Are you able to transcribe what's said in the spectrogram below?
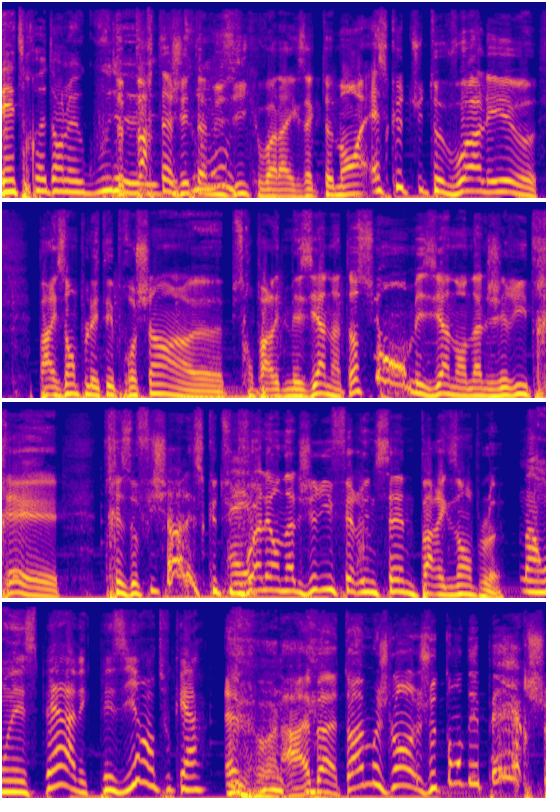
d'être dans le goût de, De partager ta musique, voilà, exactement. Est-ce que tu te vois aller, euh, par exemple, l'été prochain, euh, puisqu'on parlait de Méziane, attention, Méziane en Algérie, très, très official. Est-ce que tu te Ouais. vois aller en Algérie faire une scène, par exemple? Bah, on espère, avec plaisir en tout cas. Eh ben voilà, eh ben, attends, moi je, je tends des perches.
